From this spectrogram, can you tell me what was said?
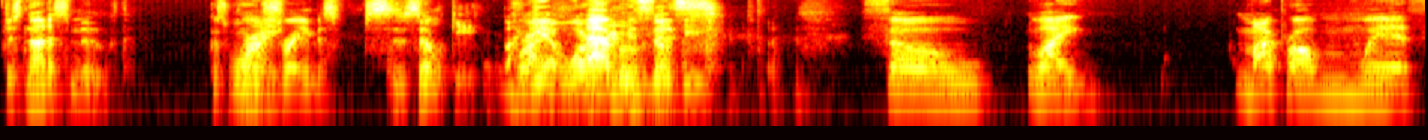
just not as smooth. Because Right. Warframe is s- silky. Like, Right. Yeah, that Warframe is movement silky. So, like, my problem with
